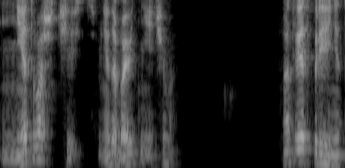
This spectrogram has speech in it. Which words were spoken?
Нет, Ваша честь, мне добавить нечего. Ответ принят.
